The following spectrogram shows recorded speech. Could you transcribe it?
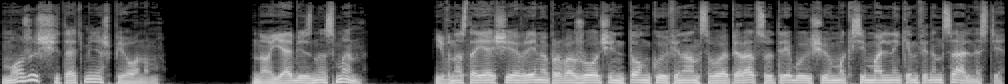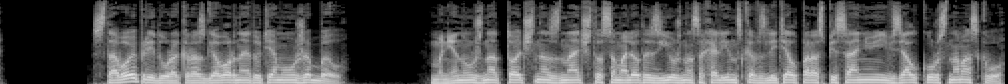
Можешь считать меня шпионом. Но я бизнесмен, и в настоящее время провожу очень тонкую финансовую операцию, требующую максимальной конфиденциальности. С тобой, придурок, разговор на эту тему уже был. Мне нужно точно знать, что самолет из Южно-Сахалинска взлетел по расписанию и взял курс на Москву.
